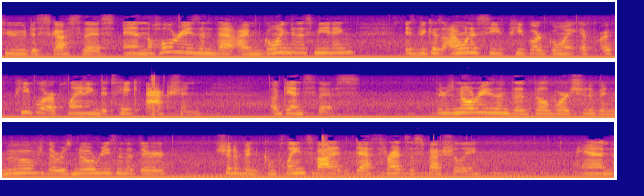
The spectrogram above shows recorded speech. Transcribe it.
to discuss this, and the whole reason that I'm going to this meeting is because I want to see if people are going, if, if people are planning to take action against this. There's no reason the billboard should have been moved. There was no reason that there should have been complaints about it, death threats especially. And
